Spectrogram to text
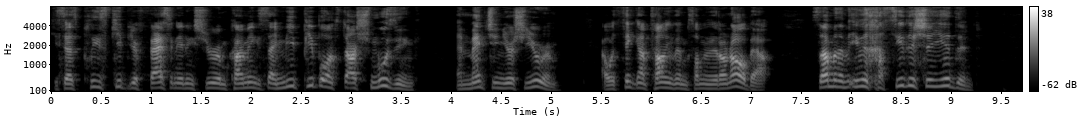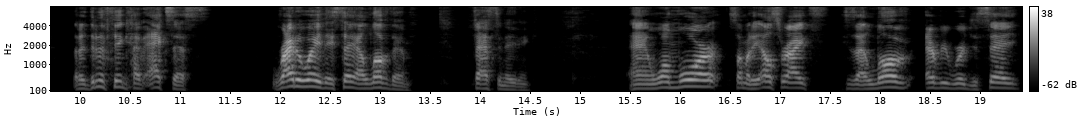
He says, please keep your fascinating shiurim coming. He says, I meet people and start schmoozing and mention your shiurim. I would think I'm telling them something they don't know about. Some of them, even Hasidish Yidden, that I didn't think have access. Right away, they say, I love them. Fascinating. And one more, somebody else writes, he says, I love every word you say.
